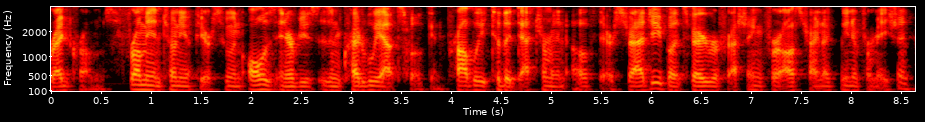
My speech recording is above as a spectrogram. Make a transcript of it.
breadcrumbs from Antonio Pierce, who in all his interviews is incredibly outspoken, probably to the detriment of their strategy, but it's very refreshing for us trying to glean information.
